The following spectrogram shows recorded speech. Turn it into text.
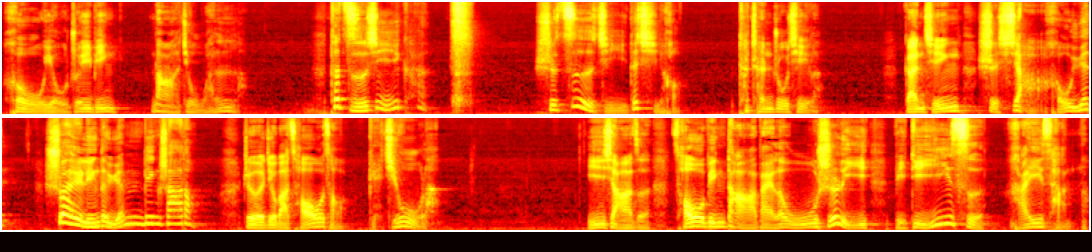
后有追兵，那就完了。他仔细一看，是自己的旗号，他沉住气了。感情是夏侯渊率领的援兵杀到，这就把曹操给救了。一下子，曹兵大败了五十里，比第一次还惨呢。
